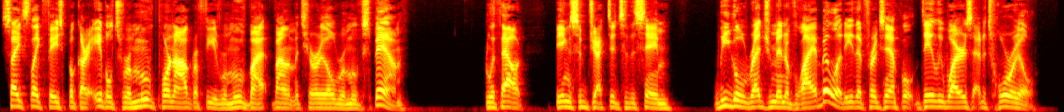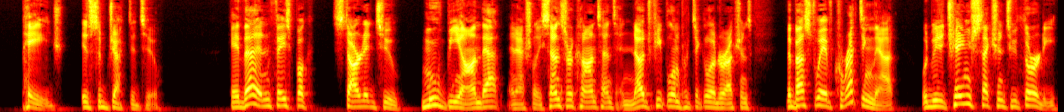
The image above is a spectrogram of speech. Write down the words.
sites like Facebook are able to remove pornography, remove violent material, remove spam without being subjected to the same legal regimen of liability that, for example, Daily Wire's editorial page is subjected to. Okay, then Facebook started to move beyond that and actually censor content and nudge people in particular directions. The best way of correcting that would be to change Section 230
